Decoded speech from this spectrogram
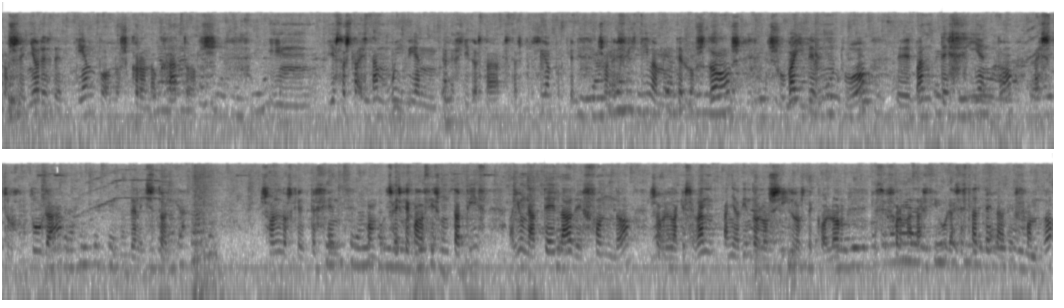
los señores del tiempo, los cronocratos. Y esto está, muy bien elegido, esta, esta expresión, porque son efectivamente los dos, en su baile mutuo, eh, van tejiendo la estructura de la historia. Son los que tejen, sabéis que cuando hacéis un tapiz hay una tela de fondo sobre la que se van añadiendo los hilos de color que se forman las figuras. Esta tela de fondo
